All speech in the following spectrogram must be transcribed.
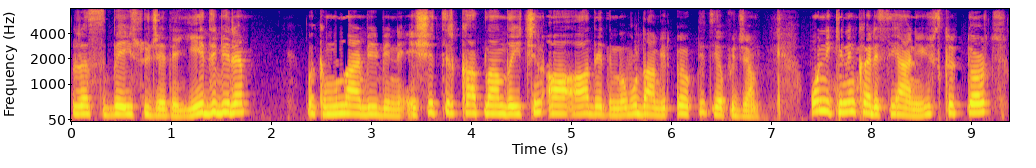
burası B üssüce de 7 birim. Bakın bunlar birbirine eşittir katlandığı için AA dedim ve buradan bir öklit yapacağım. 12'nin karesi yani 144.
